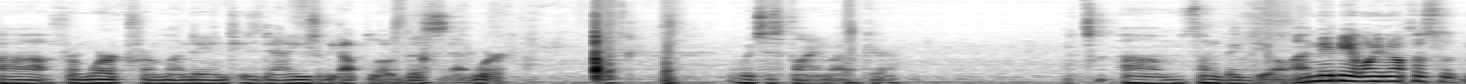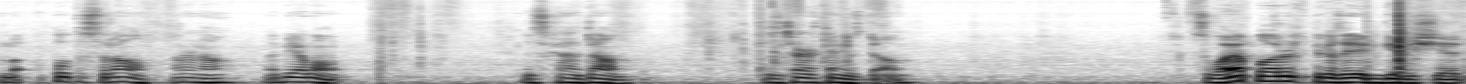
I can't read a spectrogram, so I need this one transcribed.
uh, from work from Monday and Tuesday. I usually upload this at work, which is fine. I don't care. Um, it's not a big deal. And maybe I won't even upload this, upload this at all. I don't know. Maybe I won't. It's kind of dumb. This entire thing is dumb. So I uploaded it because I didn't give a shit.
